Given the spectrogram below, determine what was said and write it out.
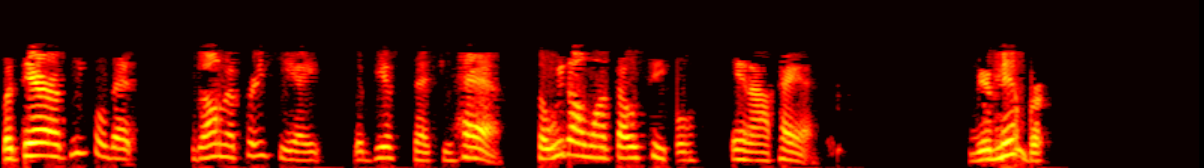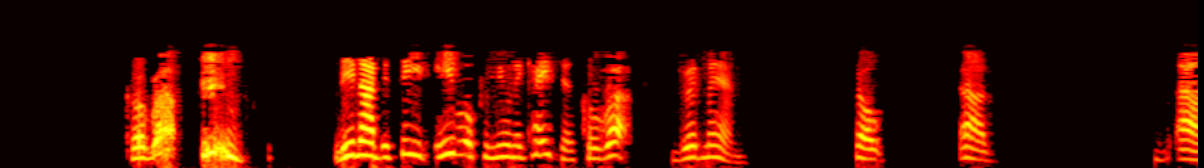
But there are people that don't appreciate the gifts that you have. So we don't want those people in our path. Remember, corrupt. Be not deceived. Evil communication corrupts good men. So, uh, uh,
